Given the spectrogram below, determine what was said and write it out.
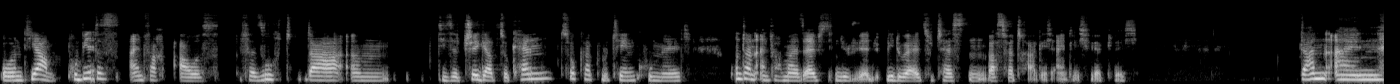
Und ja, probiert es einfach aus. Versucht da ähm, diese Trigger zu kennen, Zucker, Gluten, Kuhmilch und dann einfach mal selbst individuell zu testen, was vertrage ich eigentlich wirklich. Dann ein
